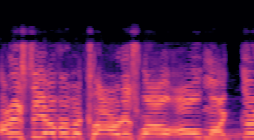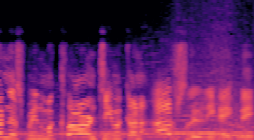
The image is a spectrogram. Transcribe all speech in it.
And it's the other McLaren as well. Oh my goodness me! The McLaren team are going to absolutely hate me.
